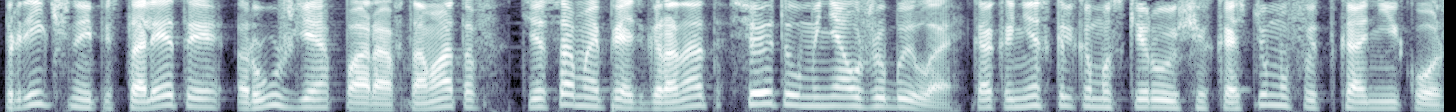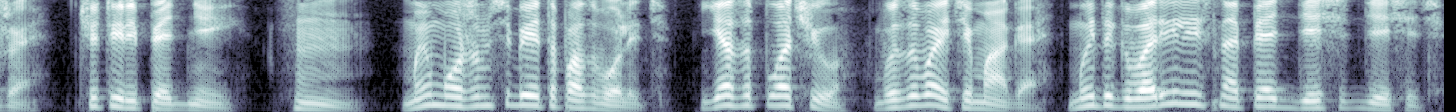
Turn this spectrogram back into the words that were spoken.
Приличные пистолеты пистолеты, ружья, пара автоматов, те самые пять гранат, все это у меня уже было, как и несколько маскирующих костюмов из ткани и кожи. 4-5 дней. Хм, мы можем себе это позволить. Я заплачу. Вызывайте мага. Мы договорились на 5-10-10.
